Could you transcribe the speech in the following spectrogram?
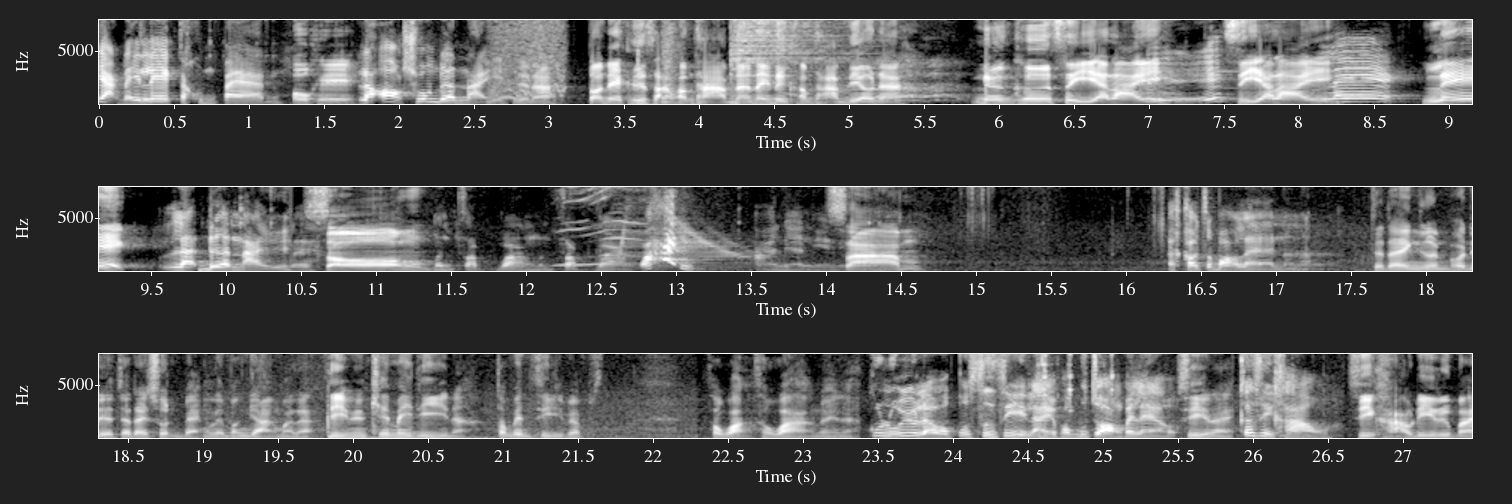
อยากได้เลขจากคุณแปน โอเค แล้วออกช่วงเดือนไหน เดี๋ยวนะ ตอนนี้คือ 3คำถามนะ ในหนึ่งคำถามเดียวนะหนึ่งคือสีอะไร สี สีอะไร เลขเลขและเดือนไหน 2 มันจับวางมันจับวางว้าย อันนี้อันนี้3อะเขาจะบอกอะไรอันนั้นอะจะได้เงินเพราะเดี๋ยวจะได้ส่วนแบ่งอะไรบางอย่างมาแล้วสีมันแค่ไม่ดีนะ ต้องเป็นสีแบบสว่างสว่างๆหน่อยนะ กูรู้อยู่แล้วว่ากูซื้อสีอะไรเพราะกูจองไปแล้ว สีอะไร ก็สีขาว สีขาวดีหรือไม่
